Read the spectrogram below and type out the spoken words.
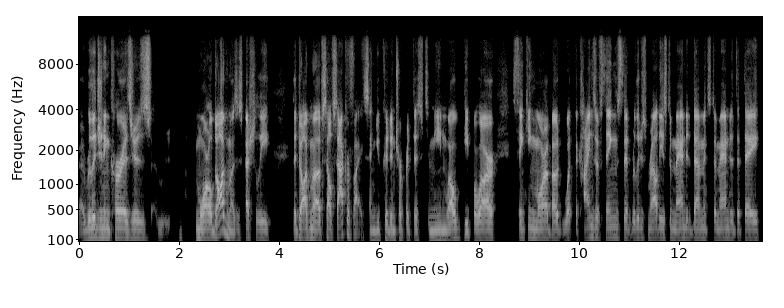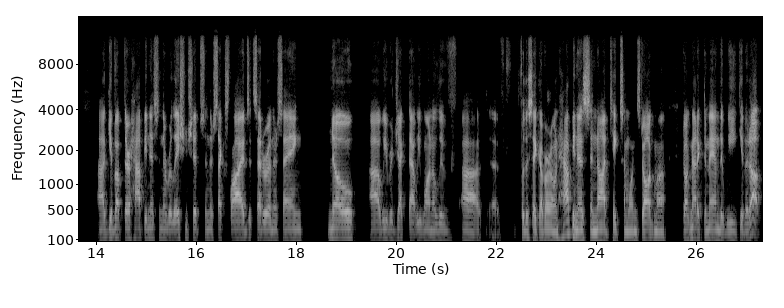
religion encourages moral dogmas, especially the dogma of self-sacrifice. And you could interpret this to mean, well, people are thinking more about what the kinds of things that religious morality has demanded them. It's demanded that they uh, give up their happiness and their relationships and their sex lives, et cetera. And they're saying, no, uh, we reject that. We want to live uh, uh, for the sake of our own happiness and not take someone's dogma, dogmatic demand that we give it up.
